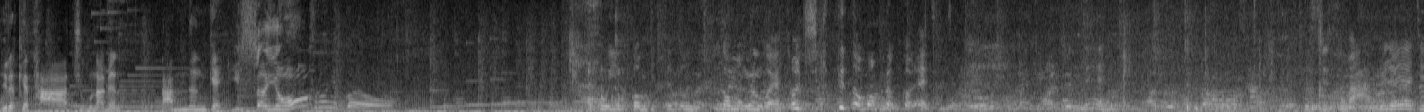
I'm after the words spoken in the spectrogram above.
이렇게 다 주고 나면 남는 게 있어요? 그러니까요. 겨우 인건비 뜯어, 뜯어먹는 거야. 솔직히 뜯어먹는 거야, 진짜. 그런데 될 수 있으면 안 올려야지.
